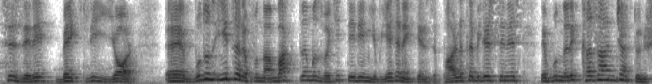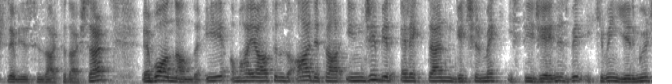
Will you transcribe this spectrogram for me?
sizleri bekliyor. Ee, bunun iyi tarafından baktığımız vakit dediğim gibi yeteneklerinizi parlatabilirsiniz ve bunları kazanca dönüştürebilirsiniz arkadaşlar. E, bu anlamda iyi ama hayatınızı adeta ince bir elekten geçirmek isteyeceğiniz bir 2023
